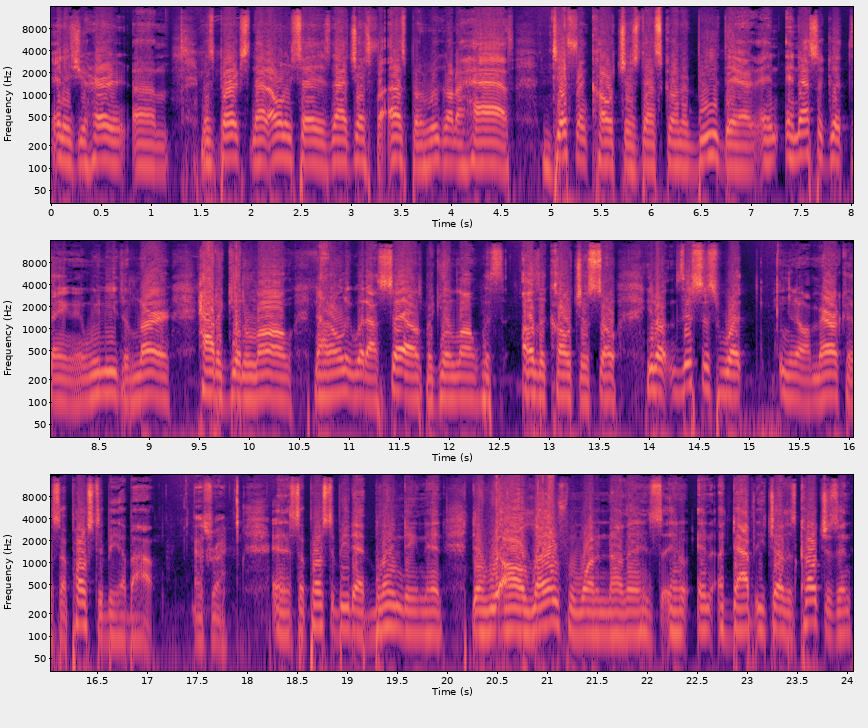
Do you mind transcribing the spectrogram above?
And as you heard, um, Ms. Burks not only said it's not just for us, but we're going to have different cultures that's going to be there, and and that's a good thing. And we need to learn how to get along not only with ourselves, but get along with other cultures. So you know, this is what you know America is supposed to be about That's right. and it's supposed to be that blending and that we all learn from one another and, and, and adapt each other's cultures and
